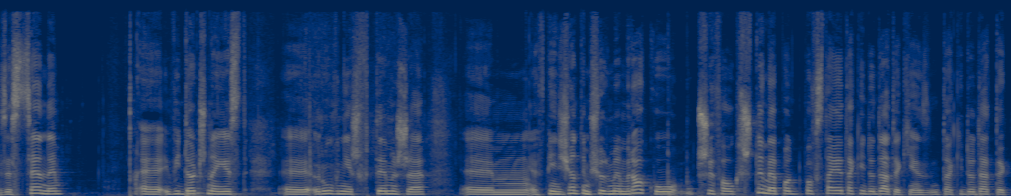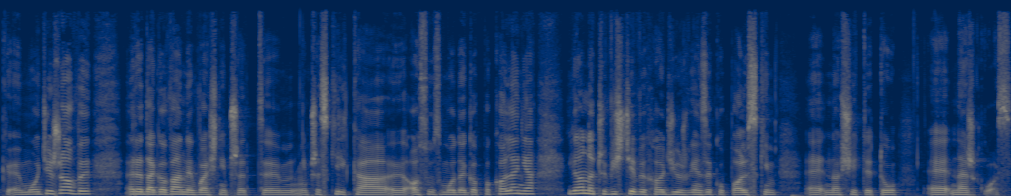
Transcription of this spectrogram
ze sceny. Widoczne jest również w tym, że w 1957 roku przy Volksstimme powstaje taki dodatek, taki dodatek młodzieżowy, redagowany właśnie przed, przez kilka e, osób z młodego pokolenia i on oczywiście wychodzi już w języku polskim, nosi tytuł Nasz Głos.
